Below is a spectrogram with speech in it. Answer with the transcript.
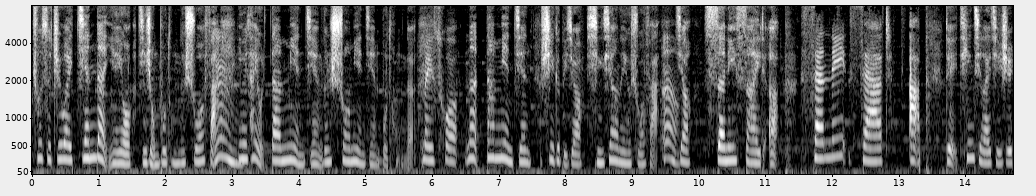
除此之外，煎蛋也有几种不同的说法，嗯因为它有单面煎跟双面煎不同的。没错。那单面煎是一个比较形象的一个说法，嗯叫 sunny side up。Sunny side up. 对，听起来其实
